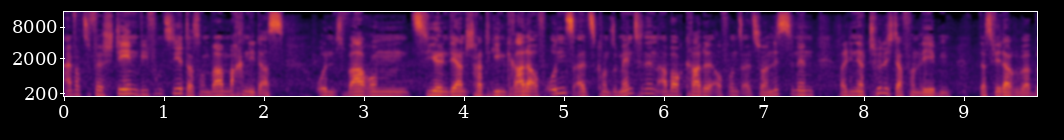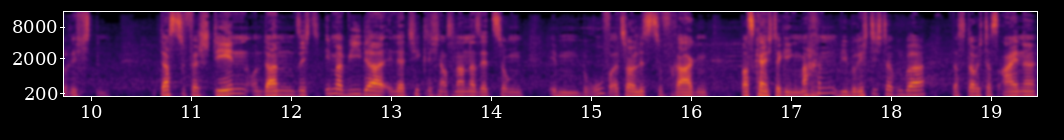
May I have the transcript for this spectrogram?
einfach zu verstehen, wie funktioniert das und warum machen die das und warum zielen deren Strategien gerade auf uns als Konsumentinnen, aber auch gerade auf uns als Journalistinnen, weil die natürlich davon leben, dass wir darüber berichten. Das zu verstehen und dann sich immer wieder in der täglichen Auseinandersetzung im Beruf als Journalist zu fragen, was kann ich dagegen machen, wie berichte ich darüber, das glaube ich, das eine.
